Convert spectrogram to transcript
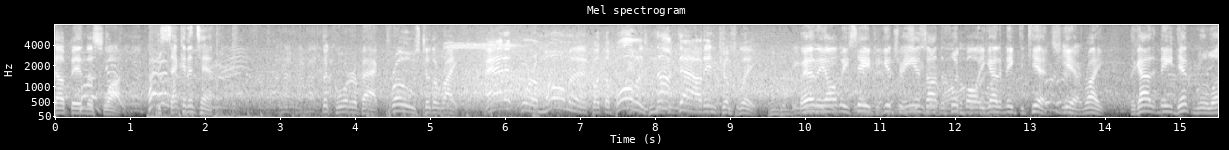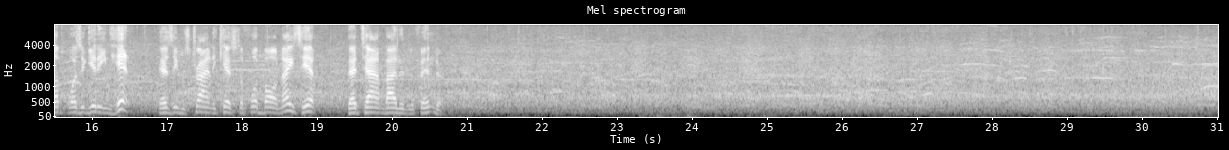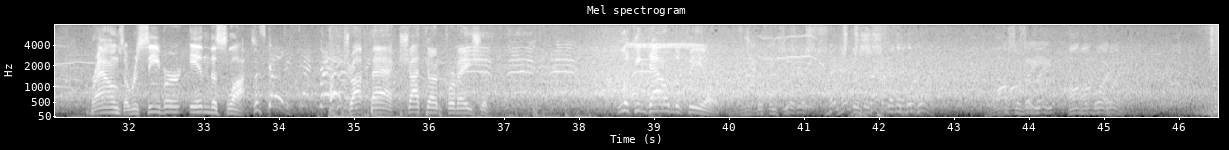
Lined up in the slot. The second and 10. The quarterback throws to the right. Had it for a moment, but the ball is knocked out incomplete. Well, they always say if you get your hands on the football, you got to make the catch. Yeah, right. The guy that made that rule up wasn't getting hit as he was trying to catch the football. Nice hit that time by the defender. Browns, a receiver in the slot. Let's go. Drop back, shotgun formation. Looking down the field.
